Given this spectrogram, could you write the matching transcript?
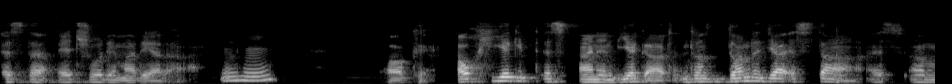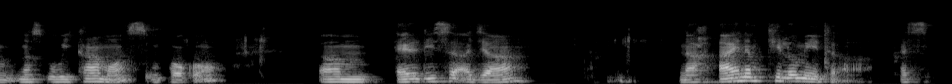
está hecho de madera. Ujú. Okay. Auch hier gibt es einen Biergarten. Entonces, ¿dónde ya está? Es, um, nos ubicamos un poco. Um, él dice allá, nach einem Kilometer. Es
